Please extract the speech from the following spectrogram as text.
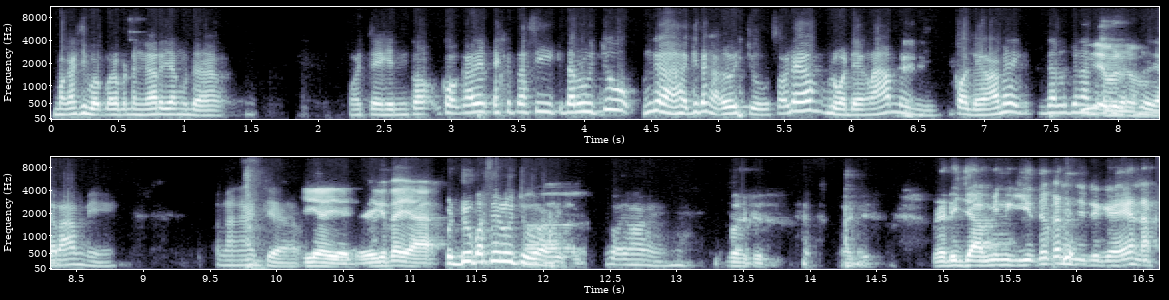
Terima kasih buat para pendengar yang udah ngocehin kok kok kalian ekspektasi kita lucu enggak kita nggak lucu soalnya belum ada yang rame nih kalau ada yang rame kita lucu nanti Iya, udah benar. udah rame tenang aja Iya iya. Jadi kita ya. bedu pasti lucu nanti kok yang rame Waduh. Waduh. Udah dijamin gitu kan jadi gak enak.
